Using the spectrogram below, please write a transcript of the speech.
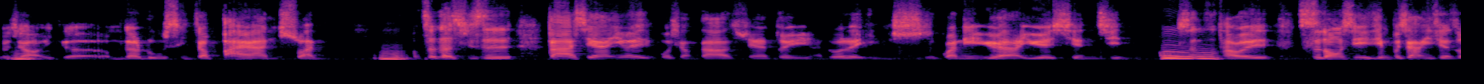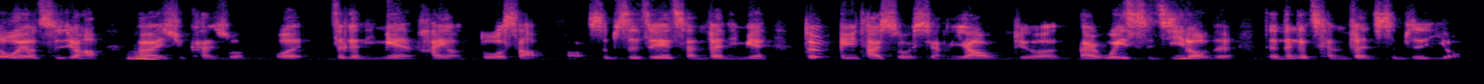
就叫一个我们叫 leucine，叫白氨酸。嗯，这个其实大家现在，因为我想大家现在对于很多的饮食观念越来越先进，甚至他会吃东西已经不像以前说我有吃就好，他会去看说我这个里面含有多少哦，是不是这些成分里面对于他所想要，比如来维持肌肉的的那个成分是不是有？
